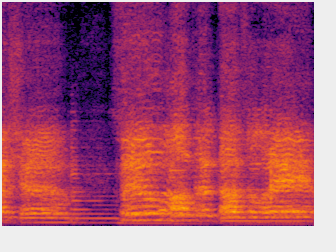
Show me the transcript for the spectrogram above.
Paixão. Se o maltratares, olé,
